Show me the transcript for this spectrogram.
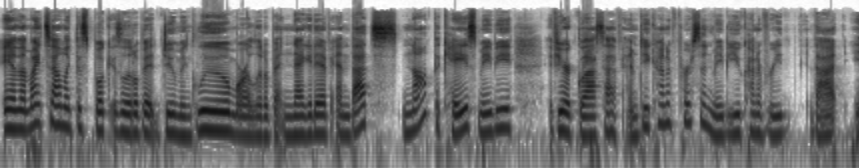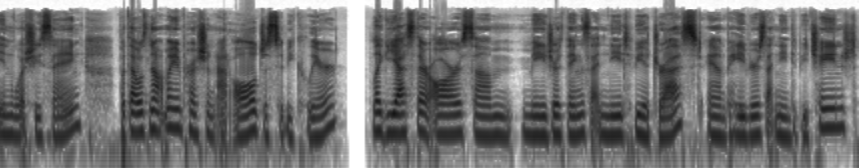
And that might sound like this book is a little bit doom and gloom or a little bit negative, and that's not the case. Maybe if you're a glass half empty kind of person, maybe you kind of read that in what she's saying, but that was not my impression at all, just to be clear. Like, yes, there are some major things that need to be addressed and behaviors that need to be changed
